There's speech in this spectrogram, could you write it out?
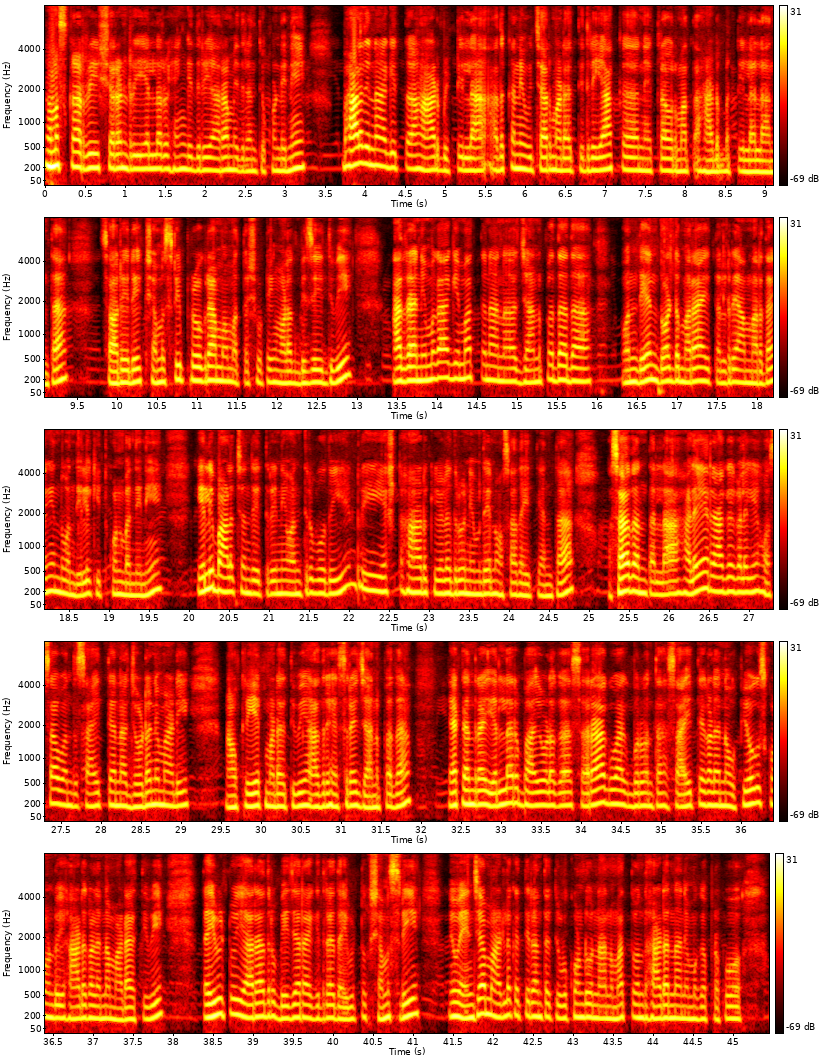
ನಮಸ್ಕಾರ ರೀ, ಶರಣ್ ರೀ, ಎಲ್ಲರೂ ಹೆಂಗಿದ್ರಿ, ಆರಾಮಿದ್ರಿ ಅಂತ ತಿಳ್ಕೊಂಡಿನಿ. ಭಾಳ ದಿನ ಆಗಿತ್ತು, ಹಾಡು ಬಿಟ್ಟಿಲ್ಲ. ಅದಕ್ಕೆ ನೀವು ವಿಚಾರ ಮಾಡತ್ತಿದ್ರಿ, ಯಾಕೆ ನೇತ್ರ ಅವ್ರು ಮತ್ತೆ ಹಾಡು ಬಿಟ್ಟಿಲ್ಲಲ್ಲ ಅಂತ. ಸಾರಿ ರೀ ಕ್ಷಮಶ್ರೀ ಪ್ರೋಗ್ರಾಮ್ ಮತ್ತು ಶೂಟಿಂಗ್ ಒಳಗೆ ಬ್ಯುಸಿ ಇದ್ವಿ. ಆದ್ರೆ ನಿಮಗಾಗಿ ಮತ್ತೆ ನಾನು ಜಾನಪದದ ಒಂದೇನು ದೊಡ್ಡ ಮರ ಐತಲ್ರಿ, ಆ ಮರದಾಗಿಂದ ಒಂದು ಎಲೆ ಕಿತ್ಕೊಂಡು ಬಂದೀನಿ. ಎಲೆ ಭಾಳ ಚಂದ ಐತ್ರಿ, ನೀವು ಅಂತಿರ್ಬೋದು. ಏನು ರೀ ಎಷ್ಟು ಹಾಡು ಕೇಳಿದ್ರು ನಿಮ್ದೇನು ಹೊಸದೈತಿ ಅಂತ. ಹೊಸದಂತಲ್ಲ ಹಳೆಯ ರಾಗಗಳಿಗೆ ಹೊಸ ಒಂದು ಸಾಹಿತ್ಯನ ಜೋಡಣೆ ಮಾಡಿ ನಾವು ಕ್ರಿಯೇಟ್ ಮಾಡತ್ತೀವಿ. ಅದ್ರ ಹೆಸರೇ ಜಾನಪದ. ಯಾಕಂದ್ರೆ ಎಲ್ಲರ ಬಾಯಿಯೊಳಗೆ ಸರಾಗವಾಗಿ ಬರುವಂತಹ ಸಾಹಿತ್ಯಗಳನ್ನು ಉಪಯೋಗಿಸ್ಕೊಂಡು ಈ ಹಾಡುಗಳನ್ನು ಮಾಡತ್ತೀವಿ ದಯವಿಟ್ಟು ಯಾರಾದರೂ ಬೇಜಾರಾಗಿದ್ರೆ ದಯವಿಟ್ಟು ಕ್ಷಮಿಸ್ರಿ. ನೀವು ಎಂಜಾಯ್ ಮಾಡ್ಲಕತ್ತೀರಂತ ತಿಳ್ಕೊಂಡು ನಾನು ಮತ್ತೊಂದು ಹಾಡನ್ನು ನಿಮಗೆ ಪ್ರಪೋ,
